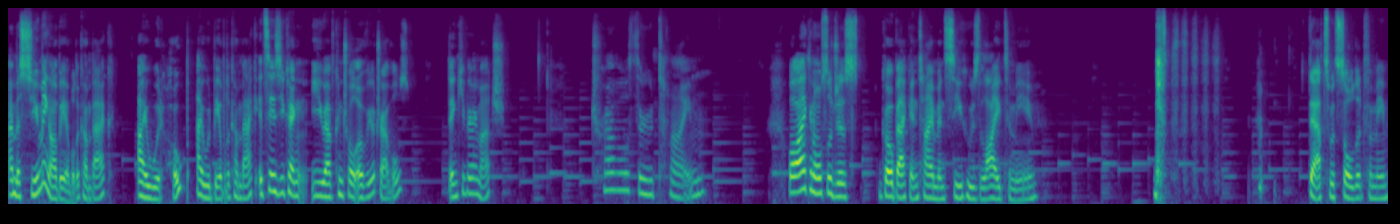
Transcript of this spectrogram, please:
I'm assuming I'll be able to come back. I would hope I would be able to come back. It says you can you have control over your travels. Thank you very much. Travel through time. Well, I can also just go back in time and see who's lied to me. That's what sold it for me.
